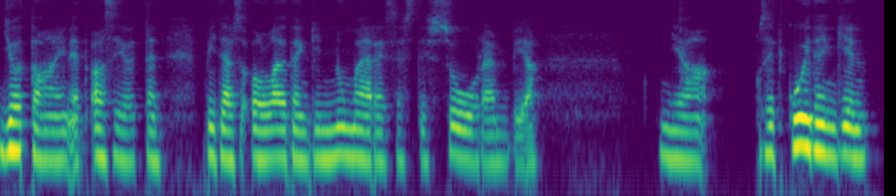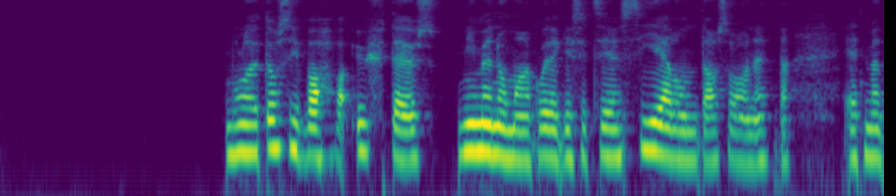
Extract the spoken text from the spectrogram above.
jotain, että asioiden pitäisi olla jotenkin numerisesti suurempia. Ja sitten kuitenkin mulla oli tosi vahva yhteys nimenomaan kuitenkin sit siihen sielun tasoon, että, että mä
